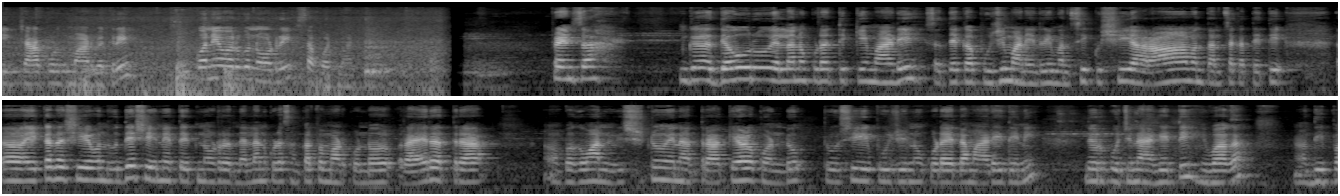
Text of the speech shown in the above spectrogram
ಈಗ ಚಹಾ ಕುಡ್ದು ಮಾಡ್ಬೇಕ್ರಿ. ಕೊನೆವರೆಗೂ ನೋಡಿರಿ ಸಪೋರ್ಟ್ ಮಾಡಿ ಫ್ರೆಂಡ್ಸ ಈಗ ದೇವರು ಎಲ್ಲನೂ ಕೂಡ ತಿಕ್ಕಿ ಮಾಡಿ ಸದ್ಯಕ್ಕೆ ಪೂಜೆ ಮಾಡೀನಿ ಮನ್ಸಿಗೆ ಖುಷಿ, ಆರಾಮ್ ಅಂತ ಅನ್ಸಕತ್ತೈತಿ. ಏಕಾದಶಿಯ ಒಂದು ಉದ್ದೇಶ ಏನಿರ್ತೈತಿ ನೋಡ್ರಿ ಅದನ್ನೆಲ್ಲನೂ ಕೂಡ ಸಂಕಲ್ಪ ಮಾಡಿಕೊಂಡು ರಾಯರ ಹತ್ರ ಭಗವಾನ್ ವಿಷ್ಣುವಿನ ಹತ್ರ ಕೇಳಿಕೊಂಡು ತುಳಸಿ ಪೂಜೆನೂ ಕೂಡ ಎಲ್ಲ ಮಾಡಿದ್ದೀನಿ. ದೇವ್ರ ಪೂಜೆನೇ ಆಗೈತಿ. ಇವಾಗ ದೀಪ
